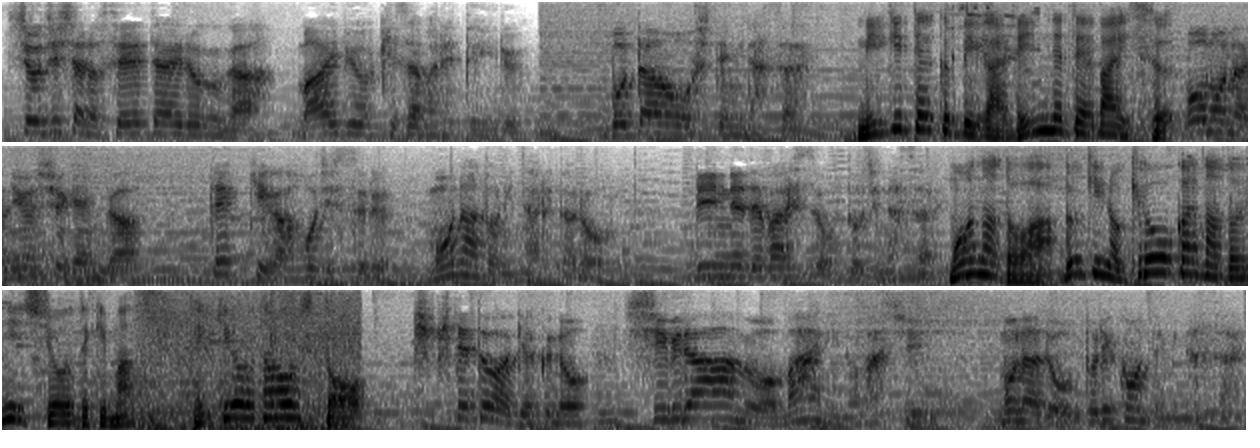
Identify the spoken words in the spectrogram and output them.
所持者の生体ログが毎秒刻まれている。ボタンを押してみなさい。右手首が輪廻デバイス。主な入手源が鉄器が保持するモナドになるだろう輪廻デバイスを閉じなさいモナドは武器の強化などに使用できます。敵を倒すと、利き手とは逆のシビラアームを前に伸ばしモナドを取り込んでみなさい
